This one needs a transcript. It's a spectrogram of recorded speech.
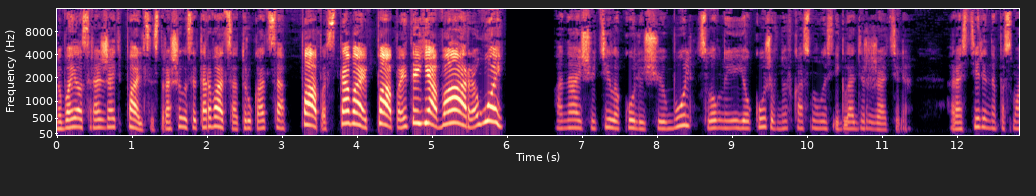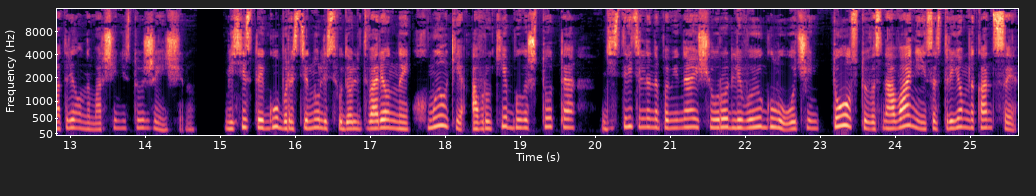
но боялась разжать пальцы, страшилась оторваться от рук отца. «Папа, вставай! Папа, это я, Вара! Ой!» Она ощутила колющую боль, словно ее кожа вновь коснулась игла держателя. Растерянно посмотрела на морщинистую женщину. Мясистые губы растянулись в удовлетворенной ухмылке, а в руке было что-то действительно напоминающую уродливую иглу, очень толстую в основании и со стрием на конце.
